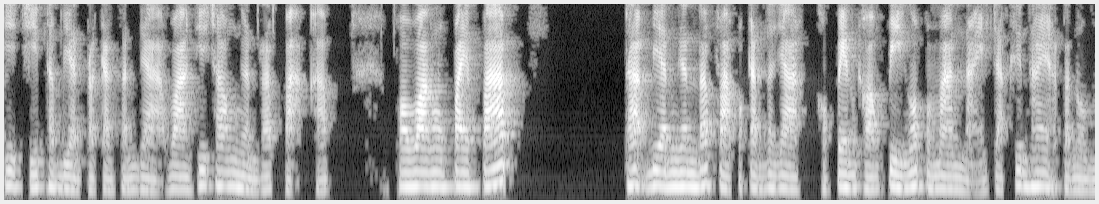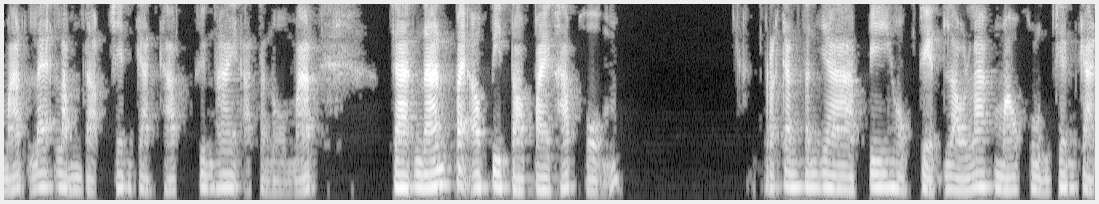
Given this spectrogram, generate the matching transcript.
ที่ชีตทะเบียนประกันสัญญาวางที่ช่องเงินรับฝากครับ พอวางลงไปปั๊บ ทะเบียนเงินรับฝากประกันสัญญาของเป็นของปีงบประมาณไหนจะขึ้นให้อัตโนมัติ และลำดับเช่นกันครับ ขึ้นให้อัตโนมัติ จากนั้นไปเอาปีต่อไปครับผม ประกันสัญญาปี 67 เราลากเมาส์คลุมเช่นกัน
